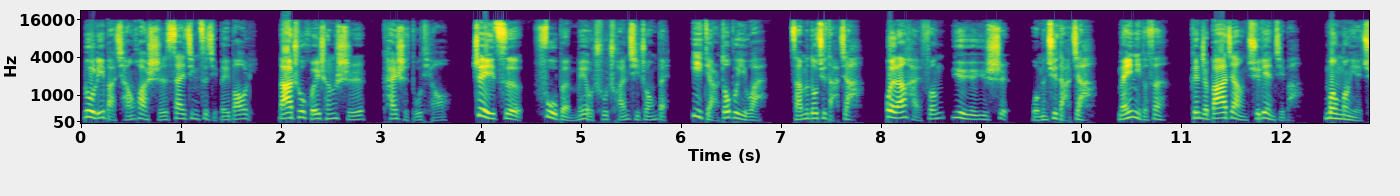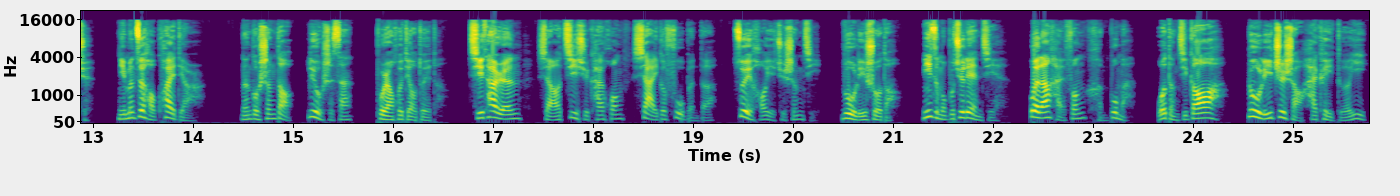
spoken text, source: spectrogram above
陆离把强化石塞进自己背包里，拿出回城时开始读条。这一次副本没有出传奇装备，一点都不意外。咱们都去打架，蔚蓝海风跃跃欲试，我们去打架，没你的份。跟着八将去练级吧，梦梦也去。你们最好快点儿，能够升到六十三，不然会掉队的。其他人想要继续开荒下一个副本的，最好也去升级。陆离说道：“你怎么不去练级？”蔚蓝海风很不满：“我等级高啊，陆离至少还可以得意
